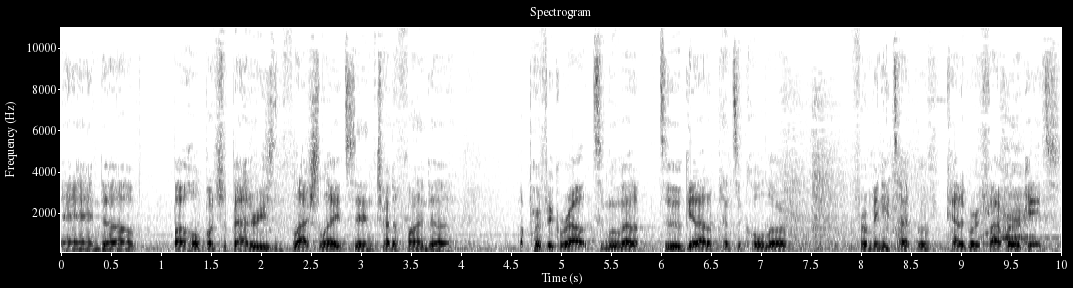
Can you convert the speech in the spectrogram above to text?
and uh, buy a whole bunch of batteries and flashlights, and try to find a, a perfect route to move out to get out of Pensacola from any type of Category 5 hurricanes.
